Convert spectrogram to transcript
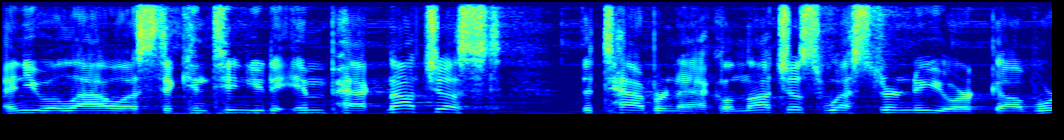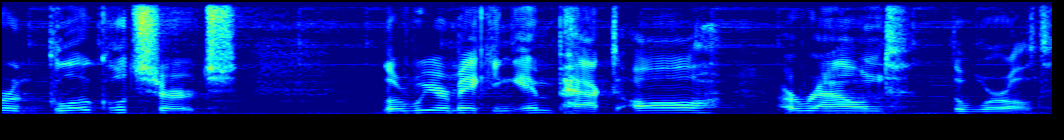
and you allow us to continue to impact not just the tabernacle, not just Western New York, God. We're a local church. Lord, we are making impact all around the world.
